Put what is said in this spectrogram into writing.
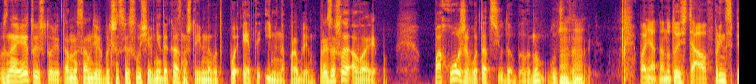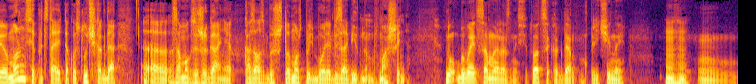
знаю эту историю, там на самом деле в большинстве случаев не доказано, что именно вот по этой именно проблеме. Произошла авария. Похоже, вот отсюда было. Ну, лучше угу. закрыть. Понятно. Ну, то есть, а в принципе, можно себе представить такой случай, когда э, замок зажигания, казалось бы, что может быть более безобидным в машине? Ну, бывает самые разные ситуации, когда причиной Угу.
